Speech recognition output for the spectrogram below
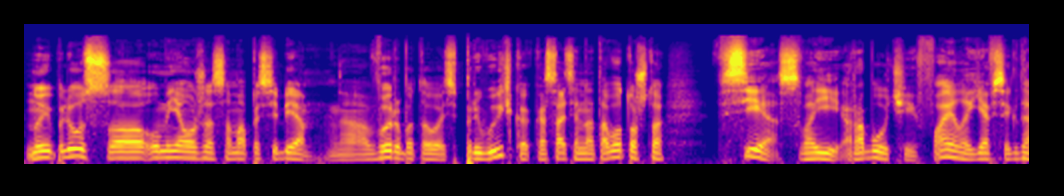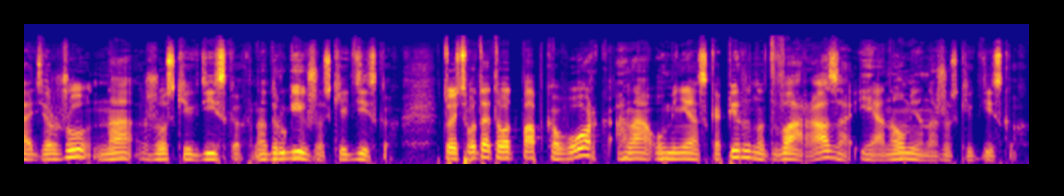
Ну и плюс а, у меня уже сама по себе а, выработалась привычка касательно того, то, что все свои рабочие файлы я всегда держу на жестких дисках, на других жестких дисках. То есть вот эта вот папка Work, она у меня скопирована два раза, и она у меня на жестких дисках.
